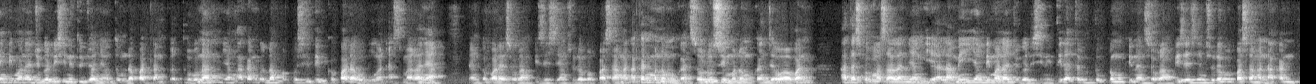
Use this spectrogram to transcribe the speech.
yang di mana juga di sini tujuannya untuk mendapatkan keturunan yang akan berdampak positif kepada hubungan asmaranya. Dan kepada seorang Pisces yang sudah berpasangan akan menemukan solusi menemukan jawaban atas permasalahan yang ia alami yang di mana juga di sini tidak tertutup kemungkinan seorang Pisces yang sudah berpasangan akan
